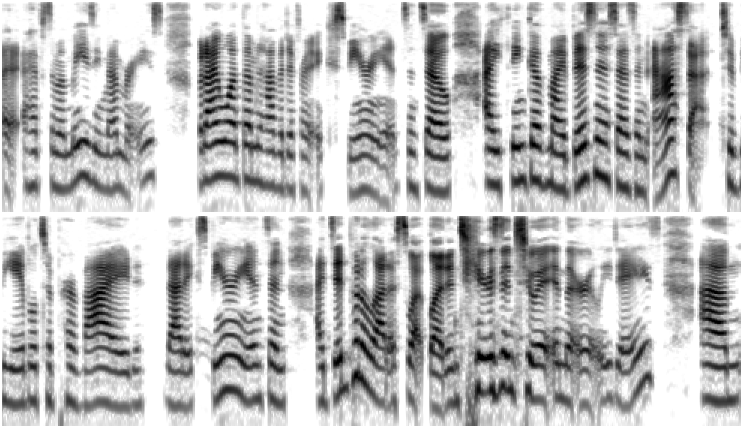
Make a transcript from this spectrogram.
i have some amazing memories but i want them to have a different experience and so i think of my business as an asset to be able to provide that experience. And I did put a lot of sweat, blood, and tears into it in the early days. Um,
